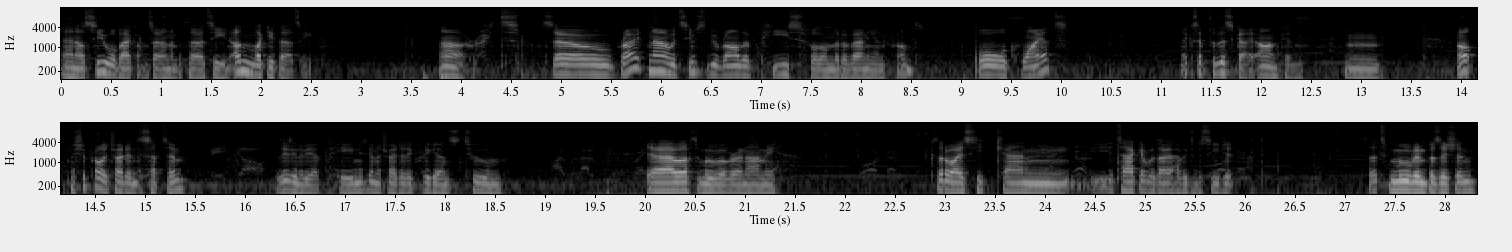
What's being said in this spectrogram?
And I'll see you all back on turn number 13. Unlucky 13. Alright. So, right now it seems to be rather peaceful on the Rhovanion front. All quiet. Except for this guy, Arnken. Hmm. Well, we should probably try to intercept him. Because he's going to be a pain. He's going to try to dig for the gun's tomb. Yeah, we'll have to move over an army. Because otherwise he can attack it without having to besiege it. So let's move in position.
